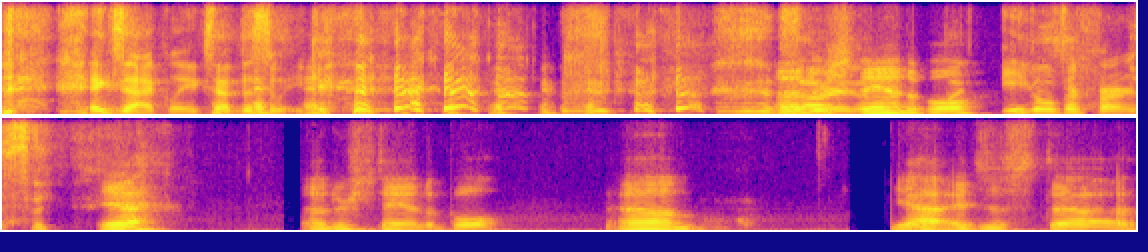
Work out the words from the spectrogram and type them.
exactly, except this week. Understandable. Sorry, Eagles are first. Yeah, understandable. Um, yeah, it just uh,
